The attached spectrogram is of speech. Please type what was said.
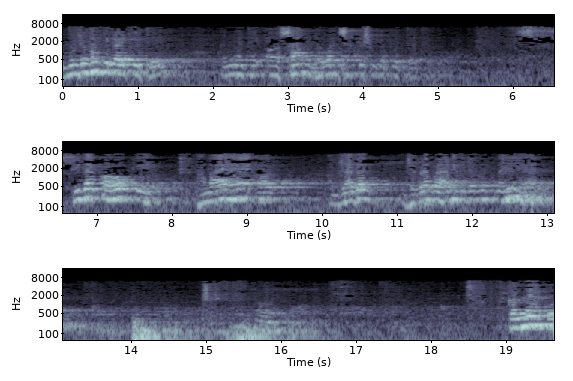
दुर्योधन की लड़की थी, कन्या थी और शाम भगवान श्री कृष्ण के पुत्र थे। सीधा कहो कि हम आए हैं और अब ज़्यादा झगड़ा बढ़ाने की ज़रूरत नहीं है। कन्या को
